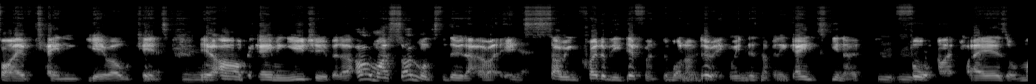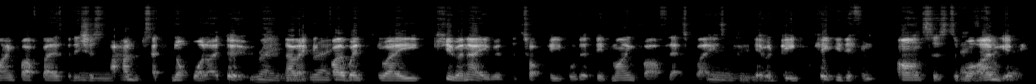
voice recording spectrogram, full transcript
five ten year old kids, Mhm. you know, oh, I'm a gaming YouTuber. Like, oh, my son wants to do that. Like, it's so incredibly different than what I'm doing. I mean, there's nothing against, you know, Mhm. Fortnite players or Minecraft players, but it's just Mhm. 100% not what I do. Right, Now, right, if. I went to a Q&A with the top people that did Minecraft Let's Plays, Mhm. it would be completely different answers to what I'm Exactly. giving.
